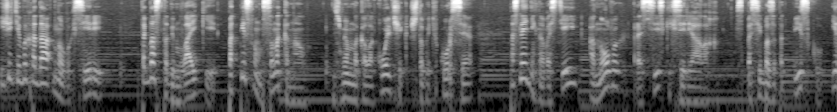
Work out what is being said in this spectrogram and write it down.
ищите выхода новых серий, тогда ставим лайки, подписываемся на канал, жмем на колокольчик, чтобы быть в курсе последних новостей о новых российских сериалах. Спасибо за подписку и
